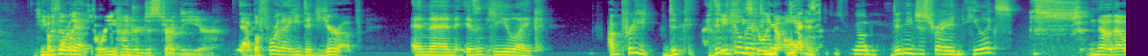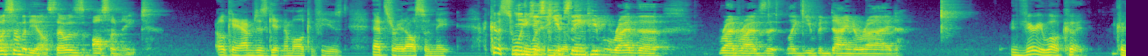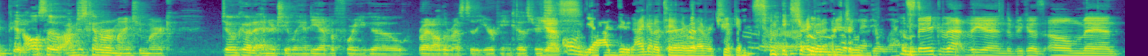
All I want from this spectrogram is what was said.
He was Before at like 300 to start the year. Yeah, before that he did Europe, and then isn't he like? I'm pretty. Didn't didn't he go he's back going to to Yeah, because he just rode. Didn't he just ride Helix? No, that was somebody else. That was also Nate. Okay, I'm just getting them all confused. That's right. Also, Nate. I could have sworn you he just keep Europe. seeing people ride the ride rides that like you've been dying to ride. Very well could could be. And also, I'm just going to remind you, Mark, don't go to Energylandia before you go ride all the rest of the European coasters. Yes. Oh yeah, dude, I gotta tailor whatever trip it is to make sure I go to Energylandia last. make that the end because oh man,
